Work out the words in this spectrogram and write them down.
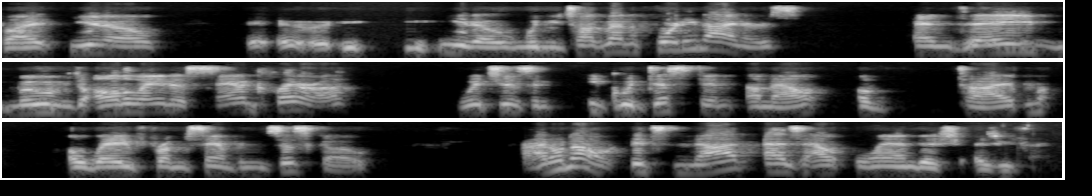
But, you know, you know, when you talk about the 49ers, and they moved all the way to Santa Clara, which is an equidistant amount of time away from San Francisco. I don't know. It's not as outlandish as you think.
